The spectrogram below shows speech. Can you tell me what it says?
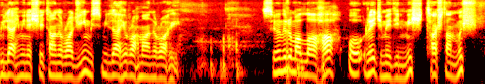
billahi mineşşeytanirracim. Bismillahirrahmanirrahim. Sığınırım Allah'a o recmedilmiş, taşlanmış,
